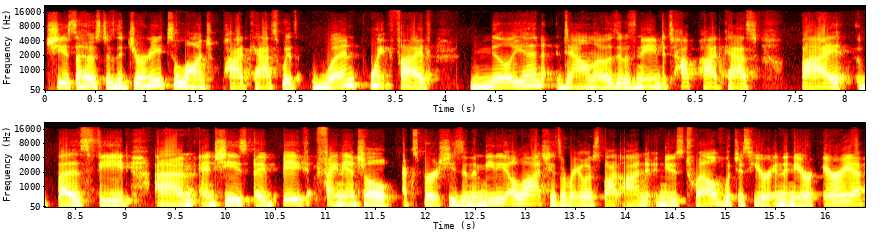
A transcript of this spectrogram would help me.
She is the host of the Journey to Launch podcast with 1.5 million downloads. It was named a top podcast by BuzzFeed. Um, and she's a big financial expert. She's in the media a lot. She has a regular spot on News 12, which is here in the New York area.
